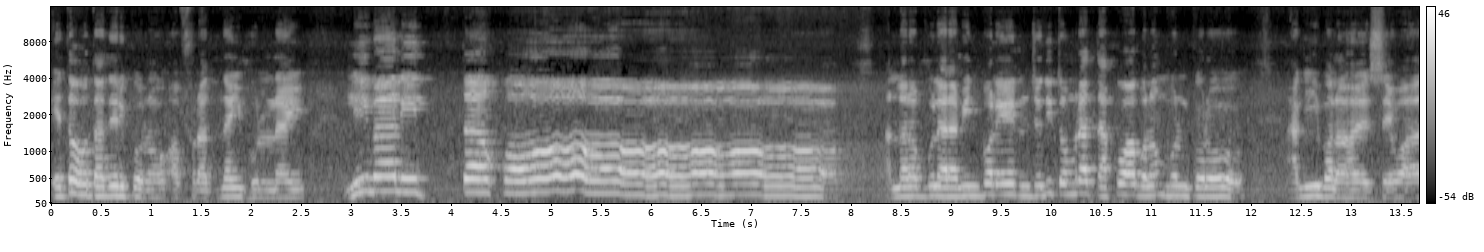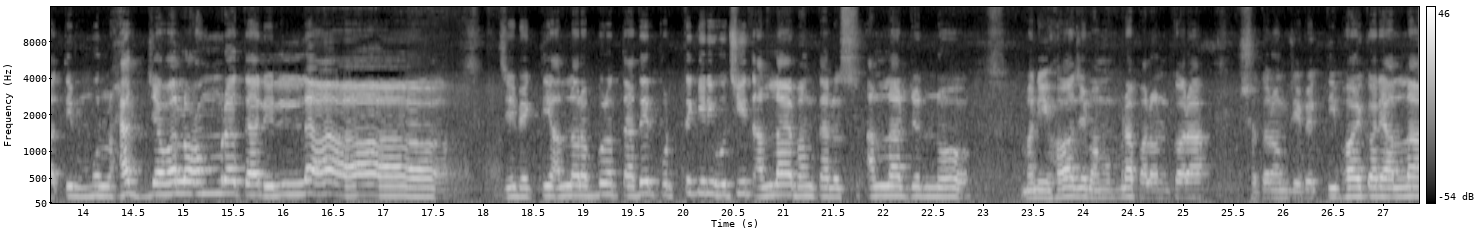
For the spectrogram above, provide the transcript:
এতেও তাদের কোনো অপরাধ নাই, ভুল নাই। আল্লাহ রাব্বুল আলামিন বলেন, যদি তোমরা তাকওয়া অবলম্বন করো, আগেই বলা হয়েছে ওয়াতিমুল হাজ্জ ওয়াল উমরাতা লিল্লাহ। যে ব্যক্তি আল্লাহ রাব্বুল, তাদের প্রত্যেকেরই উচিত আল্লাহ এবং তার আল্লাহর জন্য মানে হজ এবং উমরা পালন করা। সুতরাং যে ব্যক্তি ভয় করে আল্লাহ,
